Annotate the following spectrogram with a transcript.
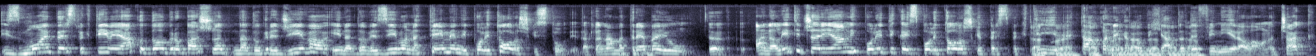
iz moje perspektive jako dobro baš nadograđivao i nadovezivao na temeljni politološki studij. Dakle, nama trebaju e, analitičari javnih politika iz politološke perspektive. Tako, nekako bih ja to definirala. Ono, čak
